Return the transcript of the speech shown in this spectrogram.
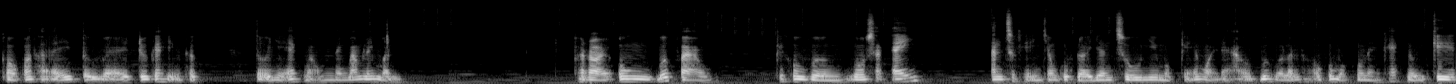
Cô có thể tự vệ trước cái hiện thực tựa như ác mộng đang bám lấy mình. Và rồi ung bước vào cái khu vườn vô sắc ấy. Anh xuất hiện trong cuộc đời Dân Su như một kẻ ngoại đạo bước vào lãnh thổ của một cô nàng khác người kia,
